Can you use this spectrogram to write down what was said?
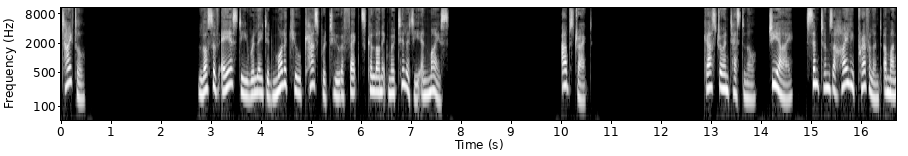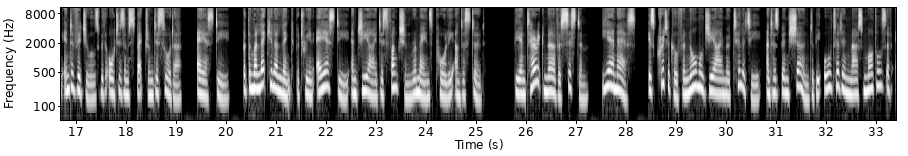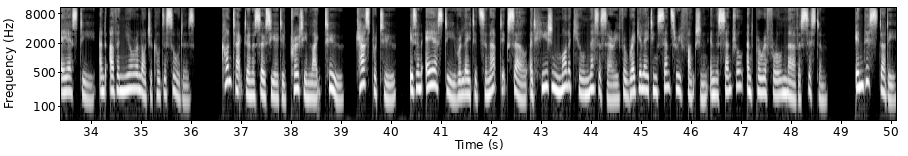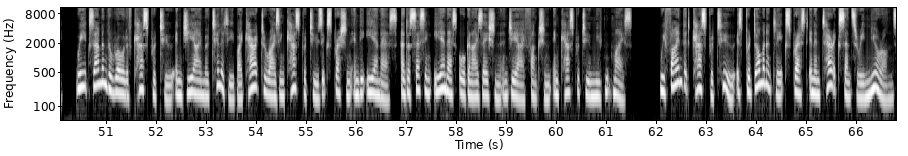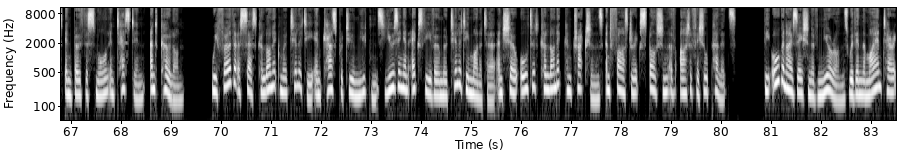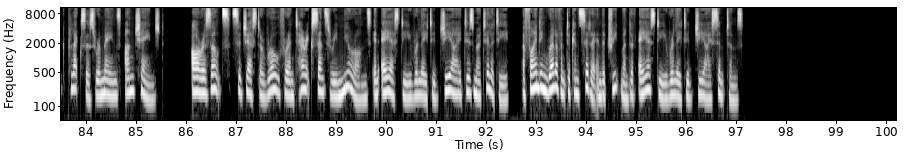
Title Loss of ASD related molecule Caspr2 affects colonic motility in mice. Abstract Gastrointestinal, GI, symptoms are highly prevalent among individuals with autism spectrum disorder, ASD, but the molecular link between ASD and GI dysfunction remains poorly understood. The enteric nervous system, ENS, is critical for normal GI motility and has been shown to be altered in mouse models of ASD and other neurological disorders. Contactin associated protein like 2, Caspr2, is an ASD related synaptic cell adhesion molecule necessary for regulating sensory function in the central and peripheral nervous system. In this study, we examined the role of CASPR2 in GI motility by characterizing CASPR2's expression in the ENS and assessing ENS organization and GI function in CASPR2 mutant mice we find that CASPR2 is predominantly expressed in enteric sensory neurons in both the small intestine and colon. We further assess colonic motility in Caspr2 mutants using an ex vivo motility monitor and show altered colonic contractions and faster expulsion of artificial pellets. The organization of neurons within the myenteric plexus remains unchanged. Our results suggest a role for enteric sensory neurons in ASD related GI dysmotility, a finding relevant to consider in the treatment of ASD related GI symptoms.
